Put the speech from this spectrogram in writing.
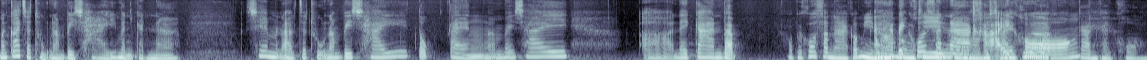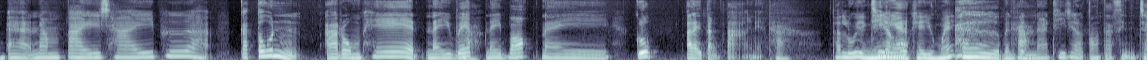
มันก็อาจจะถูกนำไปใช้เหมือนกันนะ เช่นมันอาจจะถูกนำไปใช้ตกแต่งนำไปใช้อ่าในการแบบเอาไปโฆษณาก็มีเนาะอ่าไปบงที่โฆษณาเอไปใช้ขายเพื่ของการขายของอ่านำไปใช้เพื่อกระตุ้นอารมณ์เพศ ในเว็บค่ะในบล็อกในกรุ๊ปอะไรต่าง ๆ เนี่ยค่ะ ถ้ารู้อย่างนี้ทียังเนี้ยโอเคอยู่ไหมเออมันเป็นค่ะหน้าที่ที่เราต้องตัดสินใจ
